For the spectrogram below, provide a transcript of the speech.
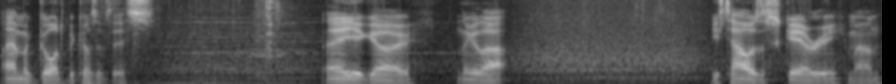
I am a god because of this. There you go. Look at that. These towers are scary, man.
